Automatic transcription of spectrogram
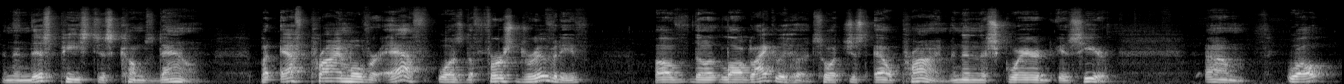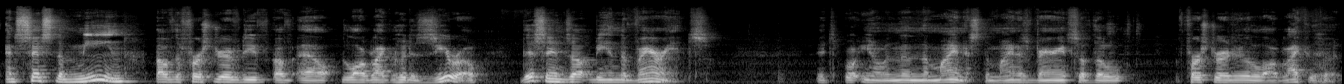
And then this piece just comes down. But f prime over f was the first derivative of the log likelihood. So it's just L prime. And then the squared is here. Um, well, and since the mean of the first derivative of L, log likelihood is zero, this ends up being the variance. It's, you know, and then the minus, the minus variance of the first derivative of the log likelihood.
